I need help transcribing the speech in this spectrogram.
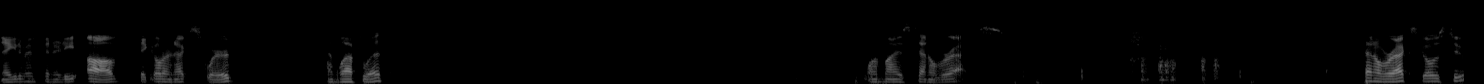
negative infinity of, take out an x squared. I'm left with 1 minus 10 over x. 10 over x goes to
